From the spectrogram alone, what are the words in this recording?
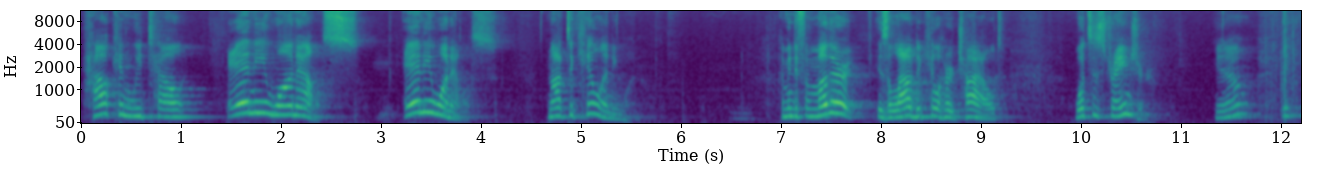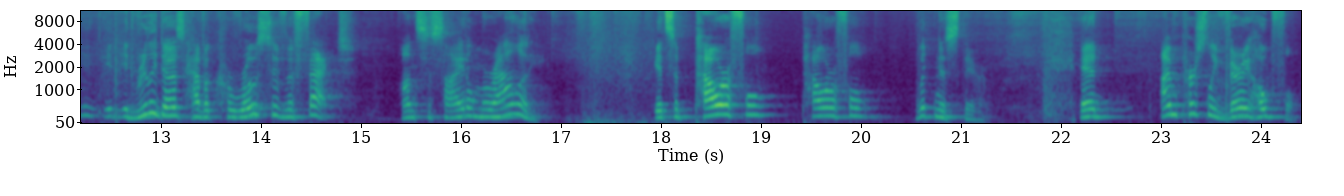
how can we tell anyone else, anyone else, not to kill anyone? I mean, if a mother is allowed to kill her child, what's a stranger? You know? It, it, it really does have a corrosive effect on societal morality. It's a powerful, powerful witness there. And I'm personally very hopeful,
